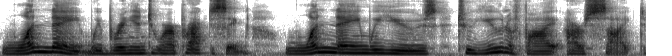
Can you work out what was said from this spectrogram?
One name we bring into our practicing, one name we use to unify our sight.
